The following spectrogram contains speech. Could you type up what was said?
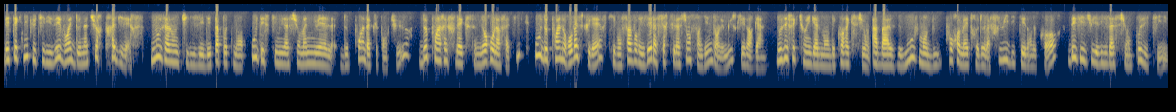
les techniques utilisées vont être de nature très diverse. Nous allons utiliser des tapotements ou des stimulations manuelles de points d'acupuncture, de points réflexes neurolymphatiques ou de points neurovasculaires qui vont favoriser la circulation sanguine dans le muscle et l'organe. Nous effectuons également des corrections à base de mouvements doux pour remettre de la fluidité dans le corps, des visualisations positives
